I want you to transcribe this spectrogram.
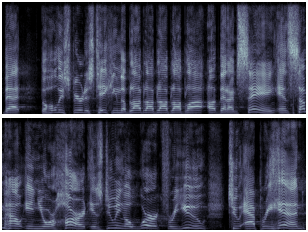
that the Holy Spirit is taking the blah, blah, blah, blah, blah of, that I'm saying, and somehow in your heart is doing a work for you to apprehend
